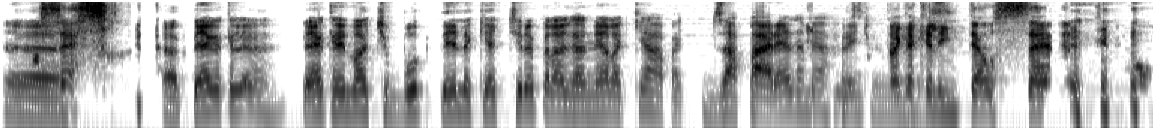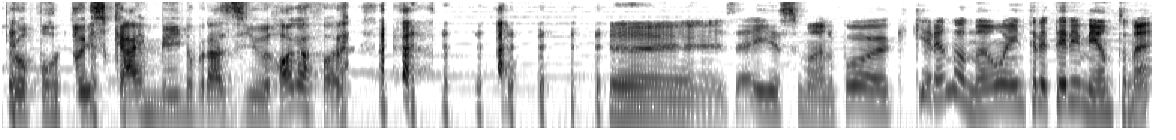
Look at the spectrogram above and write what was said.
É, Acesso. É, pega, aquele, pega aquele notebook dele aqui, atira pela janela aqui, rapaz. Desaparece da minha frente. Pega aquele Intel 7 que comprou por 2k e meio no Brasil e roga fora. é, é isso, mano. Pô, querendo ou não, é entretenimento, né?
